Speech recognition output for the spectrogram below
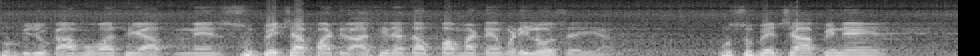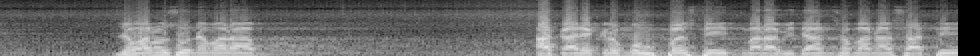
થોડું બીજું કામ હોવાથી આપને શુભેચ્છા પાઠવી આશીર્વાદ આપવા માટે વડીલો છે અહીંયા. હું શુભેચ્છા આપીને જવાનો છું ને અમારા આ કાર્યક્રમમાં ઉપસ્થિત મારા વિધાનસભાના સાથી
